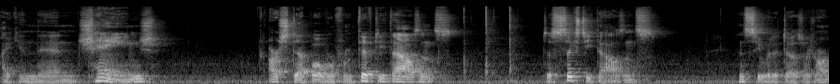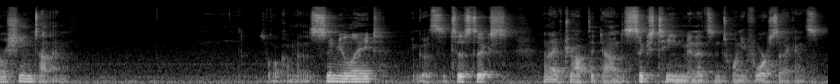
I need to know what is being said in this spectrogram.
I can then change our step over from 50 thousandths to 60 thousandths and see what it does with our machine time. So I'll come in and simulate and go to statistics and I've dropped it down to 16 minutes and 24 seconds.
